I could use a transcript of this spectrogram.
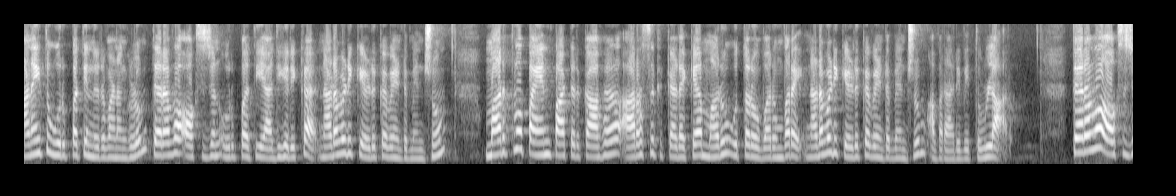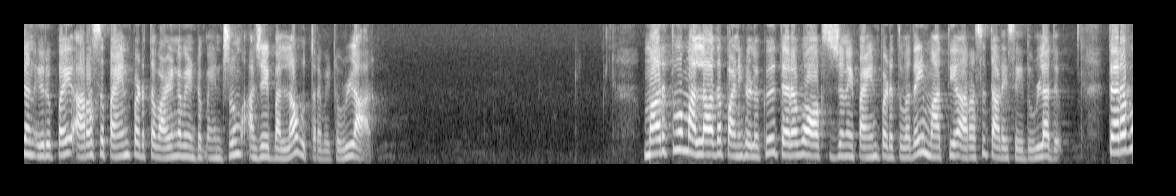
அனைத்து உற்பத்தி நிறுவனங்களும் திரவ ஆக்ஸிஜன் உற்பத்தியை அதிகரிக்க நடவடிக்கை எடுக்க வேண்டும் என்றும் மருத்துவ பயன்பாட்டிற்காக அரசுக்கு கிடைக்க மறு உத்தரவு வரும் வரை நடவடிக்கை எடுக்க வேண்டும் என்றும் அவர் அறிவித்துள்ளார். திரவ ஆக்ஸிஜன் இருப்பை அரசு பயன்படுத்த வழங்க வேண்டும் என்றும் அஜய் பல்லா உத்தரவிட்டுள்ளார். மருத்துவம் அல்லாத பணிகளுக்கு திரவ ஆக்ஸிஜனை பயன்படுத்துவதை மத்திய அரசு தடை செய்துள்ளது. திரவ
